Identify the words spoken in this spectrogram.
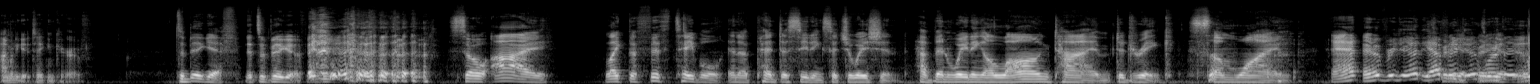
I'm gonna get taken care of. It's a big if. It's a big if. So I, like the fifth table in a penta seating situation, have been waiting a long time to drink some wine. Eh? Eh, pretty good. Yeah, pretty, pretty good. good, Worth pretty it. good.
